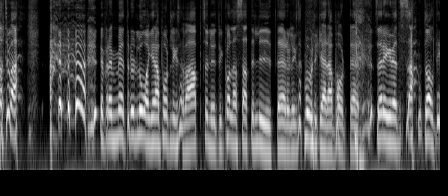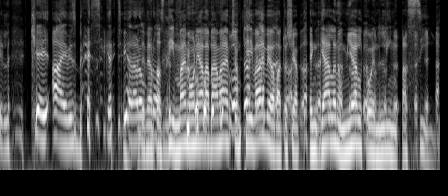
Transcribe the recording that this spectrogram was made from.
Att det var... För en meteorolograpport liksom, absolut, vi kollar satelliter och liksom olika rapporter. Så ringer vi ett samtal till Kay Ivys pressekreterare Det och väntas frågar- dimma imorgon i Alabama eftersom Kay Ivy har varit och köpt en gallon av mjölk och en limpa cigg.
